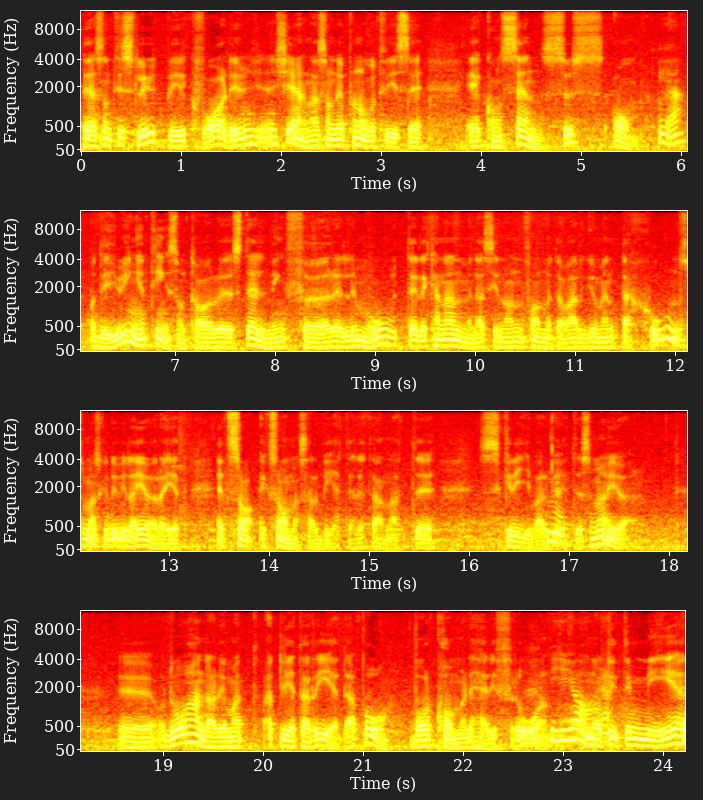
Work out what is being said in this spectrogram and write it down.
Det som till slut blir kvar det är en kärna som det på något vis är, är konsensus om. Ja. Och det är ju ingenting som tar eh, ställning för eller emot eller kan användas i någon form av argumentation som man skulle vilja göra i ett, ett sa- examensarbete eller ett annat eh, skrivarbete som jag gör. Eh, och då handlar det om att, att leta reda på var kommer det här ifrån? Ja, Något ja. lite mer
